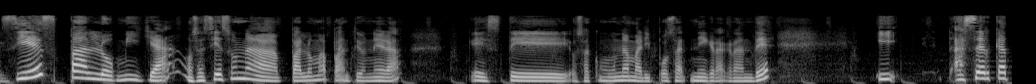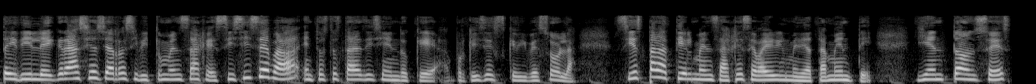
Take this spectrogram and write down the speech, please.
Si es palomilla, o sea, si es una paloma panteonera, este, o sea, como una mariposa negra grande, y acércate y dile, gracias, ya recibí tu mensaje. Si sí se va, entonces te estás diciendo que, porque dices que vives sola. Si es para ti el mensaje, se va a ir inmediatamente. Y entonces,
